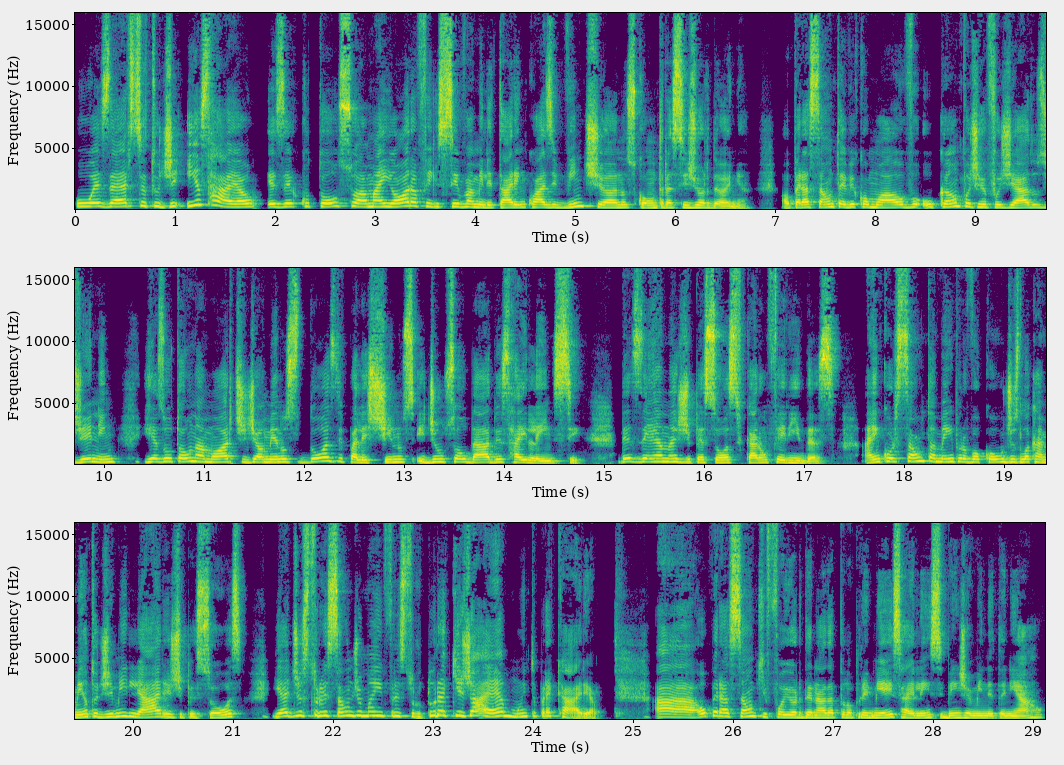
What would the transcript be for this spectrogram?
O exército de Israel executou sua maior ofensiva militar em quase 20 anos contra a Cisjordânia. A operação teve como alvo o campo de refugiados Jenin e resultou na morte de ao menos 12 palestinos e de um soldado israelense. Dezenas de pessoas ficaram feridas. A incursão também provocou o deslocamento de milhares de pessoas e a destruição de uma infraestrutura que já é muito precária. A operação, que foi ordenada pelo premier israelense Benjamin Netanyahu,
